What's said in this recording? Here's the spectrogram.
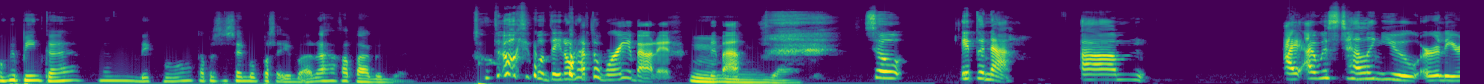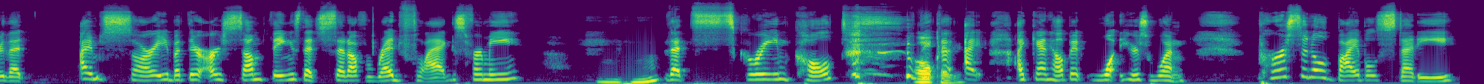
mag-paint ka ng deck mo, tapos send mo pa sa iba. Nakakapagod yun. well, they don't have to worry about it. Mm, Diba? Yeah. So, ito na. Um, I I was telling you earlier that I'm sorry, but there are some things that set off red flags for me Mhm. that scream cult. Okay. because I I can't help it. What here's one. Personal Bible study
